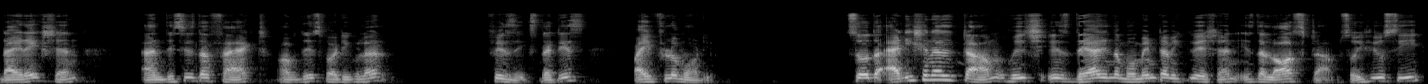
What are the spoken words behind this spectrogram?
direction. And this is the fact of this particular physics that is pipe flow module so the additional term which is there in the momentum equation is the loss term. So if you see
